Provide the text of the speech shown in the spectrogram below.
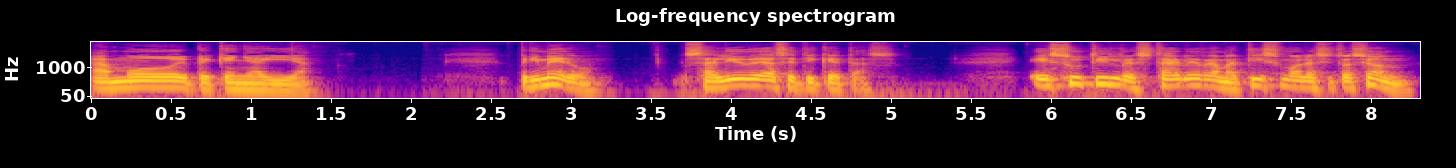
a modo de pequeña guía. Primero, salir de las etiquetas. Es útil restarle dramatismo a la situación,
